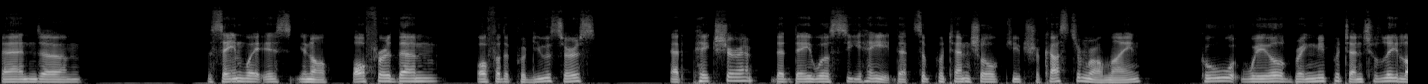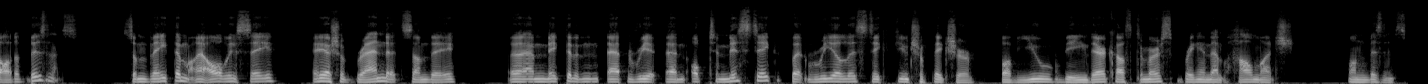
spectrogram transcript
And um, the same way is, you know, offer them, offer the producers a picture that they will see, hey, that's a potential future customer of mine who will bring me potentially a lot of business. So make them, I always say, hey, I should brand it someday. Uh, make them an, an optimistic but realistic future picture of you being their customers, bringing them how much on business.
